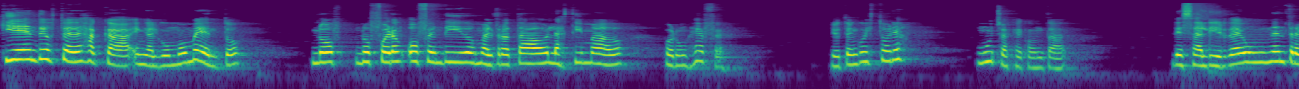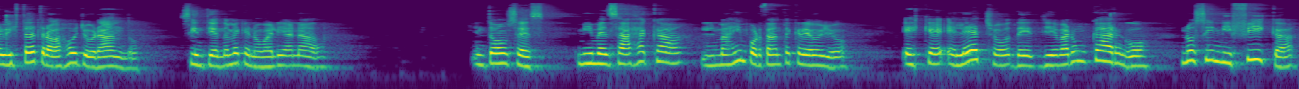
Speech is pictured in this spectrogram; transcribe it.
¿quién de ustedes acá en algún momento no, no fueron ofendidos, maltratados, lastimados por un jefe. Yo tengo historias muchas que contar. De salir de una entrevista de trabajo llorando, sintiéndome que no valía nada. Entonces, mi mensaje acá, el más importante creo yo, es que el hecho de llevar un cargo no significa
